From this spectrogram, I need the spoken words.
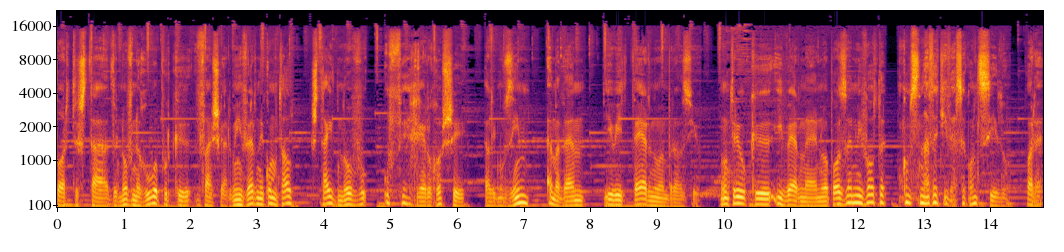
Repórter está de novo na rua porque vai chegar o inverno e, como tal, está aí de novo o Ferreiro Rocher, a limusine, a Madame e o eterno Ambrósio. Um trio que hiberna ano após ano e volta como se nada tivesse acontecido. Ora,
